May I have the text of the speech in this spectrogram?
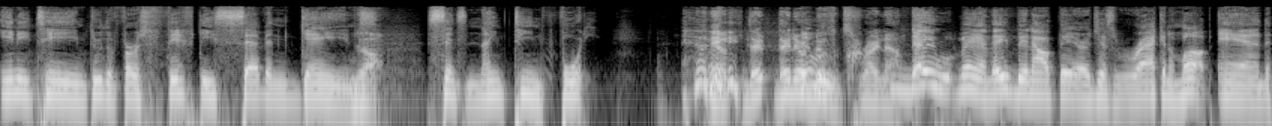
any team through the first fifty-seven games Yeah. since 1940. Yeah, they they they're It was dudes right now. They man, they've been out there just racking them up, and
